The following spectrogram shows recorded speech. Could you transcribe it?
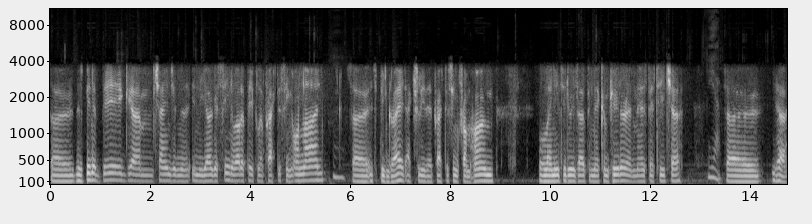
So there's been a big um, change in the in the yoga scene. A lot of people are practicing online. Mm. So it's been great. Actually, they're practicing from home. All they need to do is open their computer, and there's their teacher. Yeah. So yeah,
